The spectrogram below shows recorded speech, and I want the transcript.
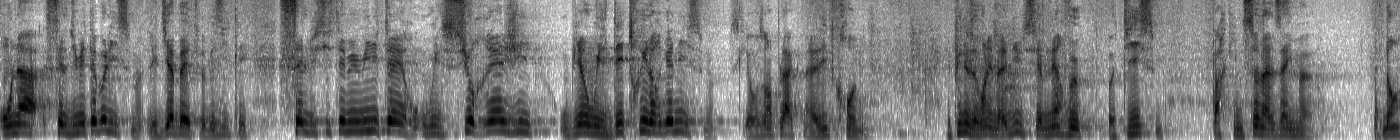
On a celle du métabolisme, les diabètes, l'obésité, celle du système immunitaire où il surréagit ou bien où il détruit l'organisme, sclérose en plaques, maladie de Crohn. Et puis nous avons les maladies du système nerveux, autisme, Parkinson, Alzheimer. Dans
